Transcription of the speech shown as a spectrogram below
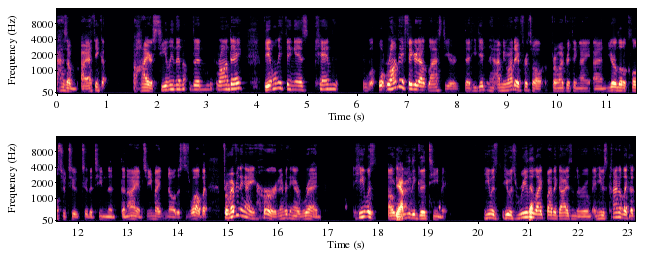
has a I think a higher ceiling than than Rondae. The only thing is, can what Rondae figured out last year that he didn't. Have, I mean, Rondae, first of all, from everything I and you're a little closer to to the team than than I am, so you might know this as well. But from everything I heard and everything I read, he was a yeah. really good teammate. He was he was really yeah. liked by the guys in the room, and he was kind of like a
